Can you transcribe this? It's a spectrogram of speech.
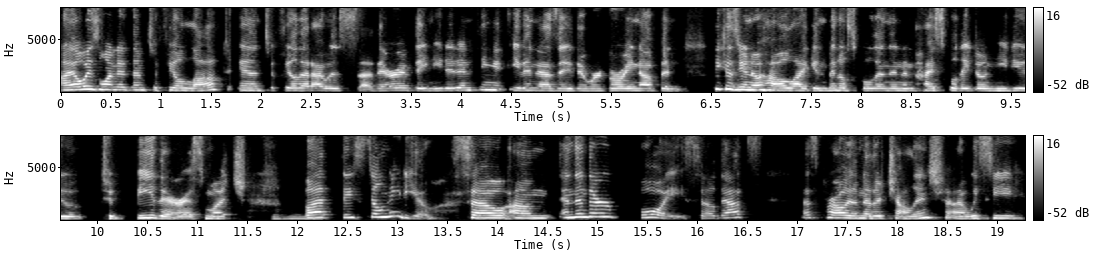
I always wanted them to feel loved and to feel that I was uh, there if they needed anything, even as they, they were growing up. And because you know how, like in middle school and then in high school, they don't need you to be there as much, mm-hmm. but they still need you. So, um, and then they're boys. So that's that's probably another challenge. Uh, we see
